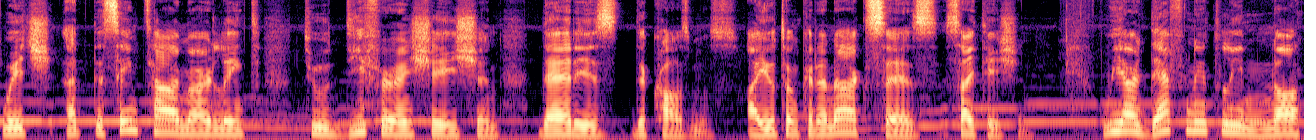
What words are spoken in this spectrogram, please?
which at the same time are linked to differentiation, that is, the cosmos. Ailton Krenak says, citation, We are definitely not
